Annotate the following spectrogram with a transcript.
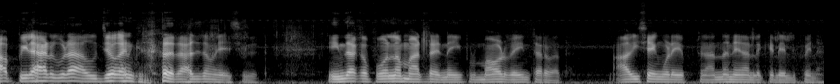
ఆ పిల్లాడు కూడా ఉద్యోగానికి రాజీనామా చేసింది ఇందాక ఫోన్లో మాట్లాడినా ఇప్పుడు మావాడు పోయిన తర్వాత. ఆ విషయం కూడా చెప్తున్నా అన్న నేను అందులోకి వెళ్ళి వెళ్ళిపోయినా.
